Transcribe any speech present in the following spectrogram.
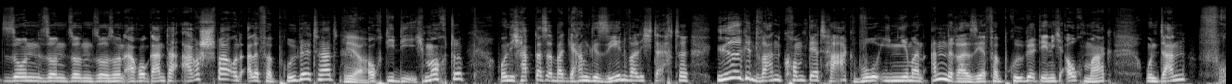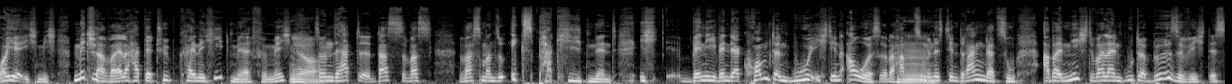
so ein, so, ein, so, ein, so, ein arroganter Arsch war und alle verprügelt hat. Ja. Auch die, die ich mochte. Und ich habe das aber gern gesehen, weil ich dachte, irgendwann kommt der Tag, wo ihn jemand anderer sehr verprügelt, den ich auch mag. Und dann freue ich mich. Mittlerweile hat der Typ keine Heat mehr für mich, Ja. sondern der hat äh, das, was, was man so X-Pack-Heat nennt. Ich, wenn, ich, wenn der kommt, dann buhe ich den aus oder Hm. habe zumindest den Drang dazu. Aber nicht, weil er ein guter Bösewicht ist,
